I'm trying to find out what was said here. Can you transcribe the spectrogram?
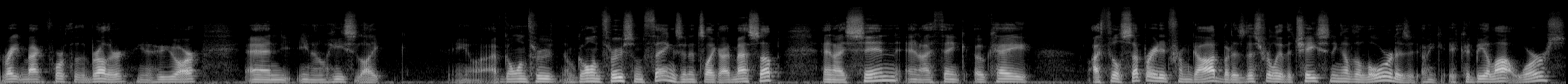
writing back and forth with a brother, you know, who you are, and you know, he's like, you know, I've gone through, I'm going through some things, and it's like I mess up and I sin, and I think, okay, I feel separated from God, but is this really the chastening of the Lord? Is it? I mean, it could be a lot worse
